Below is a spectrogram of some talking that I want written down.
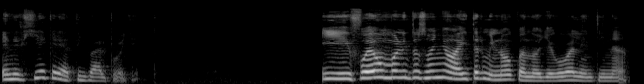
energía creativa al proyecto. Y fue un bonito sueño. Ahí terminó cuando llegó Valentina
